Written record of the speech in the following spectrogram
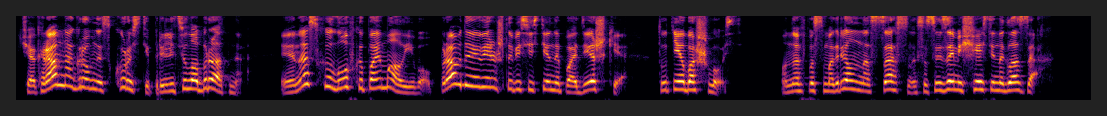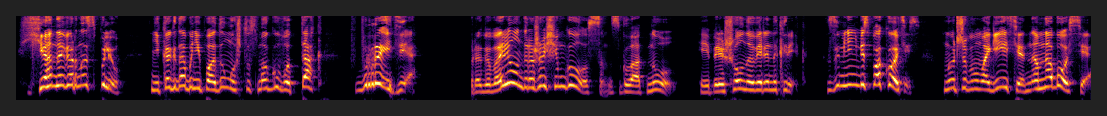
Чакрам на огромной скорости прилетел обратно, и Несха ловко поймал его. Правда, я уверен, что без системной поддержки тут не обошлось. Он вновь посмотрел на Сасуны со слезами счастья на глазах. «Я, наверное, сплю! Никогда бы не подумал, что смогу вот так, в рейде!» Проговорил он дрожащим голосом, сглотнул и перешел на уверенный крик. «За меня не беспокойтесь! Лучше помогите, нам на боссе!»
